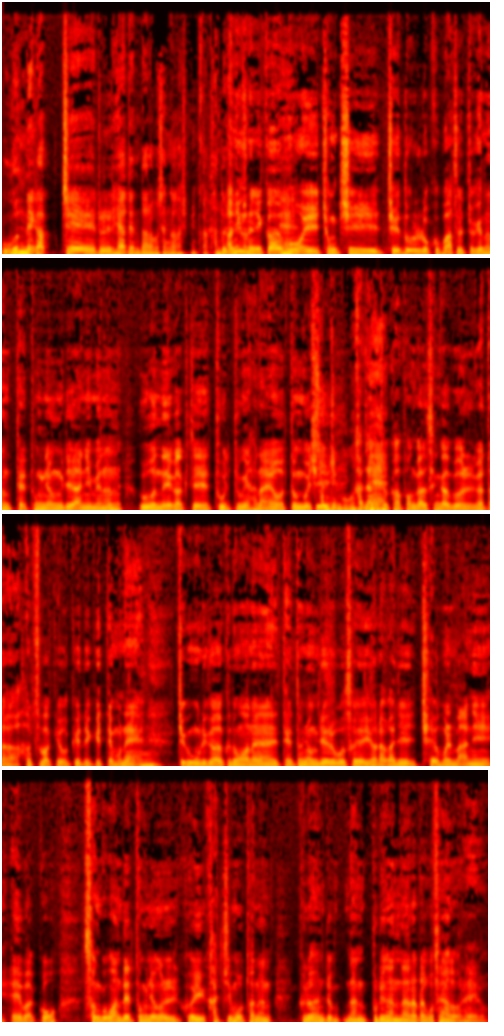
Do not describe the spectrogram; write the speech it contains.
의원 내각제를 해야 된다라고 생각하십니까? 단도직 아니 그러니까 네. 뭐이 정치 제도를 놓고 봤을 적에는 대통령제 아니면은 의원 내각제 둘 중에 하나의 어떤 것이 선진국은. 가장 네. 적합한가 생각을 갖다 할 수밖에 없게 됐기 때문에 음. 지금 우리가 그동안에 대통령제로서의 여러 가지 체험을 많이 해봤고 성공한 대통령을 거의 갖지 못하는 그러한 좀 난 불행한 나라라고 생각을 해요.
